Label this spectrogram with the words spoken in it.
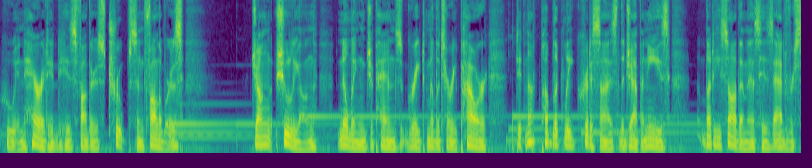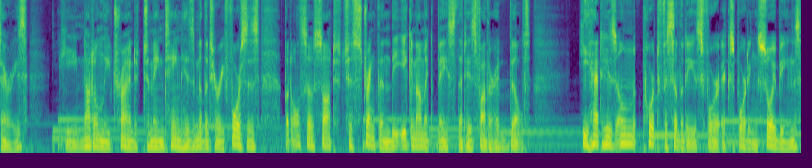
who inherited his father's troops and followers. Zhang Xueliang, knowing Japan's great military power, did not publicly criticize the Japanese, but he saw them as his adversaries. He not only tried to maintain his military forces, but also sought to strengthen the economic base that his father had built. He had his own port facilities for exporting soybeans,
